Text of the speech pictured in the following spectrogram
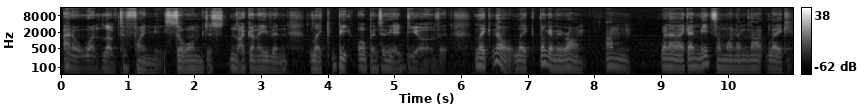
I don't want love to find me, so I'm just not gonna even like be open to the idea of it. Like no, like don't get me wrong. Um when I like I meet someone, I'm not like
